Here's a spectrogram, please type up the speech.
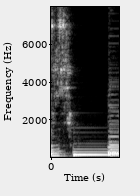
Música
